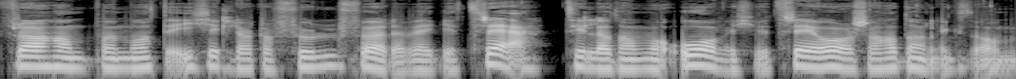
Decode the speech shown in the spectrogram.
fra han på en måte ikke klarte å fullføre VG3, til at han var over 23 år, så hadde han liksom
